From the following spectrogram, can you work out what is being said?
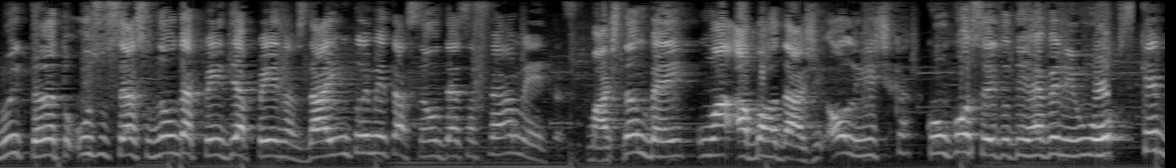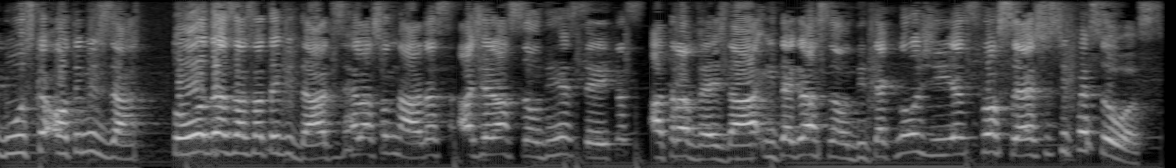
No entanto, o sucesso não depende apenas da implementação dessas ferramentas, mas também uma abordagem holística com o conceito de Revenue Ops que busca otimizar todas as atividades relacionadas à geração de receitas através da integração de tecnologias, processos e pessoas.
